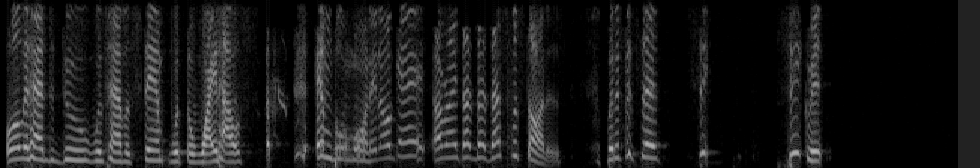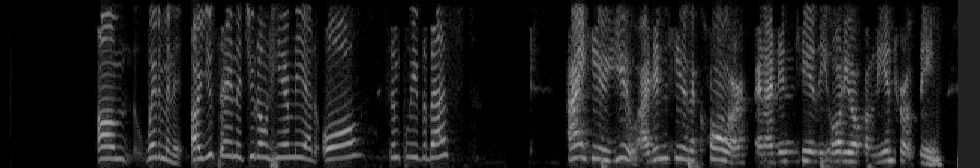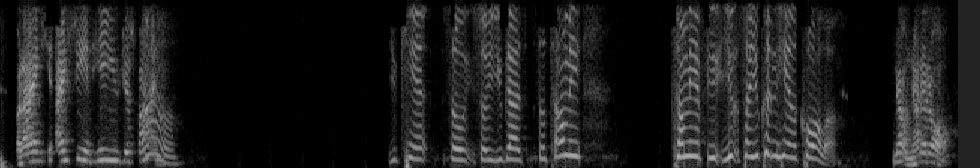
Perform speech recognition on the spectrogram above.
All it had to do was have a stamp with the White House emblem on it, okay? All right, that, that that's for starters. But if it said se- secret, um, wait a minute. Are you saying that you don't hear me at all? Simply the best? I hear you. I didn't hear the caller, and I didn't hear the audio from the intro theme, but I I see and hear you just fine. Huh. You can't. So so you guys. So tell me. Tell me if you you. So you couldn't hear the caller. No, not at all.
